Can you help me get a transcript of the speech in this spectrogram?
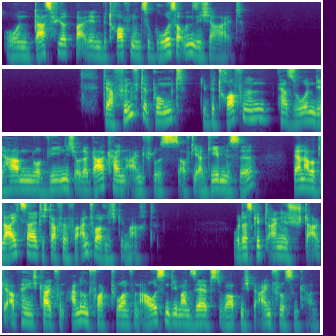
Und das führt bei den Betroffenen zu großer Unsicherheit. Der fünfte Punkt, die betroffenen Personen, die haben nur wenig oder gar keinen Einfluss auf die Ergebnisse, werden aber gleichzeitig dafür verantwortlich gemacht. Oder es gibt eine starke Abhängigkeit von anderen Faktoren von außen, die man selbst überhaupt nicht beeinflussen kann.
